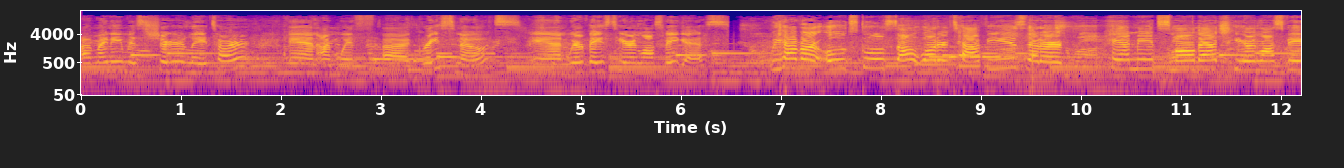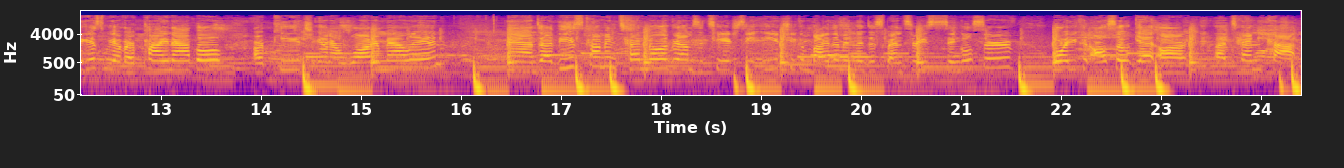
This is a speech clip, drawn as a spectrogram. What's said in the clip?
Uh, my name is Sugar Laytart, and I'm with uh, Grace Notes, and we're based here in Las Vegas. We have our old school saltwater taffies that are handmade small batch here in Las Vegas. We have our pineapple, our peach, and our watermelon. And uh, these come in 10 milligrams of THC each. You can buy them in the dispensary single serve, or you can also get our uh, 10 pack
